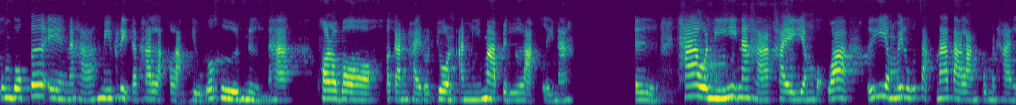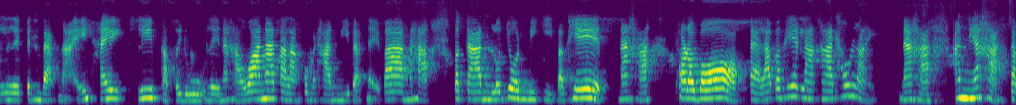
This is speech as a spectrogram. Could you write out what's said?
กรุงโบกเกอร์เองนะคะ มีผลิตภัณฑ์หลักๆ อยู่ก็คือหนึ่งนะคะ พรบประกันภัยรถยนต์อันนี้มาเป็นหลักเลยนะเออถ้าวันนี้นะคะ ใครยังบอกว่า เอ้ยยังไม่รู้จักหน้าตารางกรมธรรม์เลยเป็นแบบไหนให้รีบกลับไปดูเลยนะคะ ว่าหน้าตารางกรมธรรม์มีแบบไหนบ้างนะคะ ประกันรถยนต์มีกี่ประเภทนะคะพรบแต่ละประเภทราคาเท่าไหร่ นะคะ อันนี้ค่ะจะ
